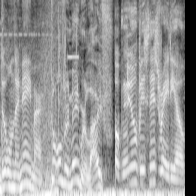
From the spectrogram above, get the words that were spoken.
De Ondernemer De Ondernemer live. op Nieuw Business Radio.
